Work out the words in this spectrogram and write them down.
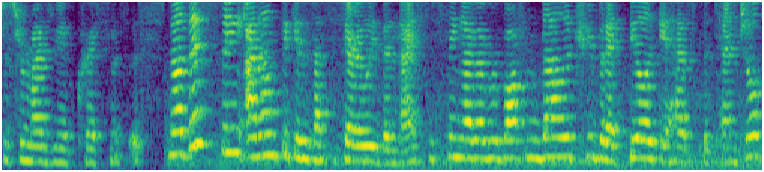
just reminds me of Christmas. Now this thing I don't think is necessarily the nicest thing I've ever bought from Dollar Tree, but I feel like it has potential.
